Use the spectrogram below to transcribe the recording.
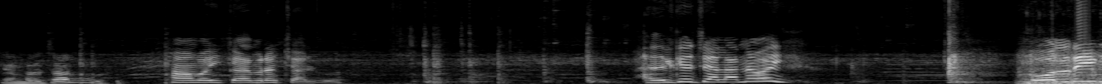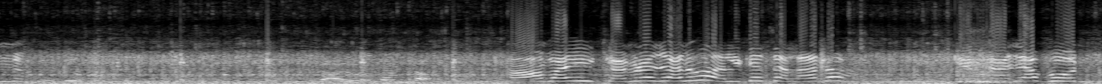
कैमरा चालू है? हाँ भाई कैमरा चालू है। हल्के चलाना भाई। बोल रही हमने वीडियो। चालू कैमरा? हाँ भाई कैमरा चालू है, हल्के चलाना गिर जा फ़ोन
